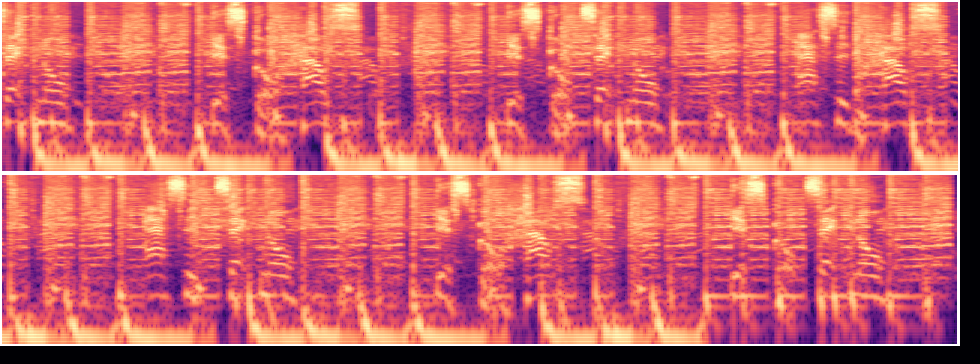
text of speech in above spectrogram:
techno, disco house, disco techno, acid house, acid techno, disco house, disco techno.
